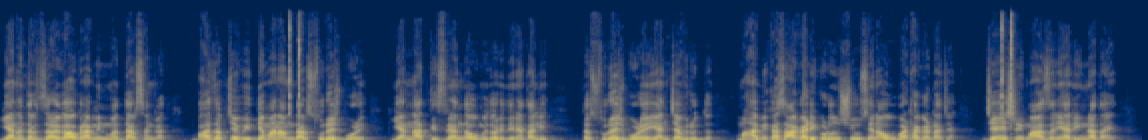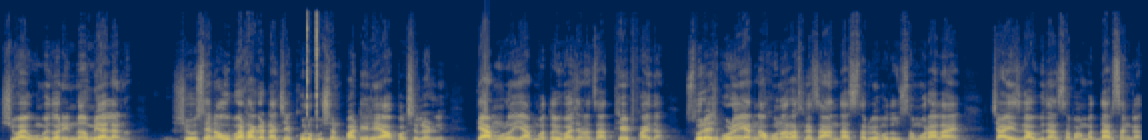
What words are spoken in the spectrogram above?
यानंतर जळगाव ग्रामीण मतदारसंघात भाजपचे विद्यमान आमदार सुरेश भोळे यांना तिसऱ्यांदा उमेदवारी देण्यात आली. तर सुरेश भोळे यांच्या विरुद्ध महाविकास आघाडीकडून शिवसेना उबाठा गटाच्या जयश्री महाजन ह्या रिंगणात आहेत. शिवाय उमेदवारी न मिळाल्यानं शिवसेना उबाठा गटाचे कुलभूषण पाटील हे अपक्ष लढले. त्यामुळे या मतविभाजनाचा थेट फायदा सुरेश भोळे यांना होणार असल्याचा अंदाज सर्वेमधून समोर आला आहे. चाळीसगाव विधानसभा मतदारसंघात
